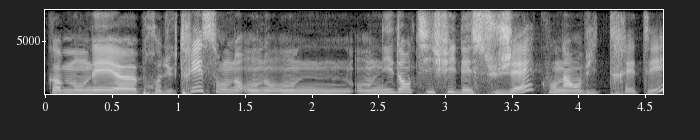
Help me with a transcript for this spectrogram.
Comme on est euh, productrice, on, identifie des sujets qu'on a envie de traiter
